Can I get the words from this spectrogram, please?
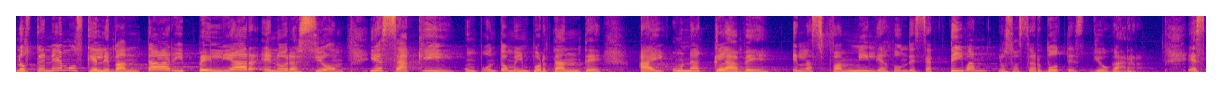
Nos tenemos que levantar y pelear en oración. Y es aquí un punto muy importante. Hay una clave en las familias donde se activan los sacerdotes de hogar. Es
